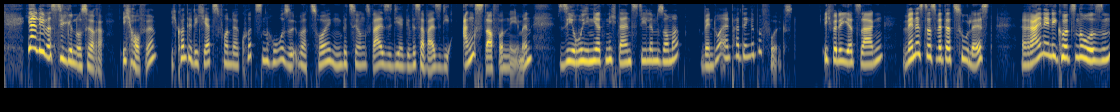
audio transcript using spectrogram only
Ja, lieber Stilgenusshörer, ich hoffe, ich konnte dich jetzt von der kurzen Hose überzeugen, beziehungsweise dir gewisserweise die Angst davon nehmen. Sie ruiniert nicht deinen Stil im Sommer, wenn du ein paar Dinge befolgst. Ich würde jetzt sagen, wenn es das Wetter zulässt, rein in die kurzen Hosen,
